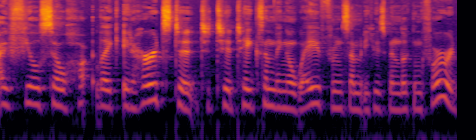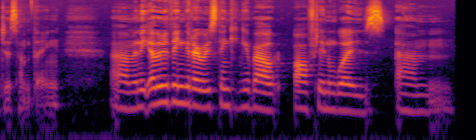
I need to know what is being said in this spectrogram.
I feel so hard like it hurts to to to take something away from somebody who's been looking forward to something. Um, and the other thing that I was thinking about often was um,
